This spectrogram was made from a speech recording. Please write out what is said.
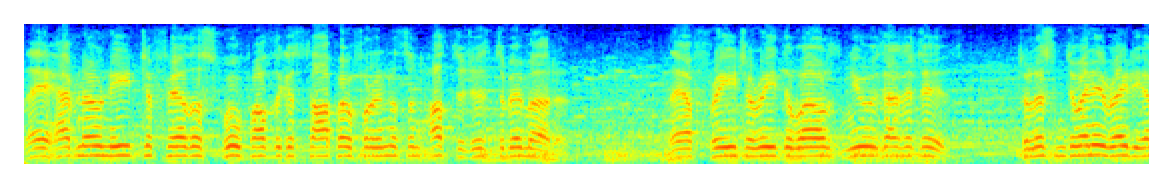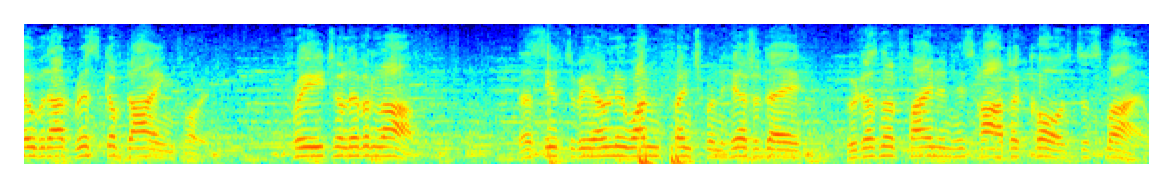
They have no need to fear the swoop of the Gestapo for innocent hostages to be murdered. They are free to read the world's news as it is, to listen to any radio without risk of dying for it, free to live and laugh. There seems to be only one Frenchman here today who does not find in his heart a cause to smile.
